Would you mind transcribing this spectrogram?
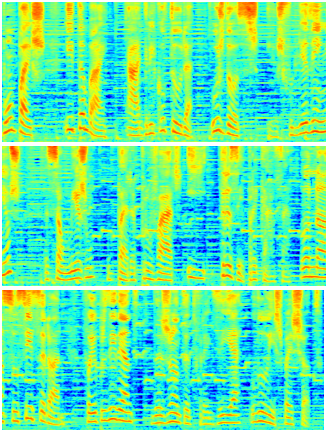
bom peixe e também a agricultura, os doces e os folhadinhos são mesmo para provar e trazer para casa. O nosso Cicerone foi o presidente da Junta de Freguesia, Luís Peixoto.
